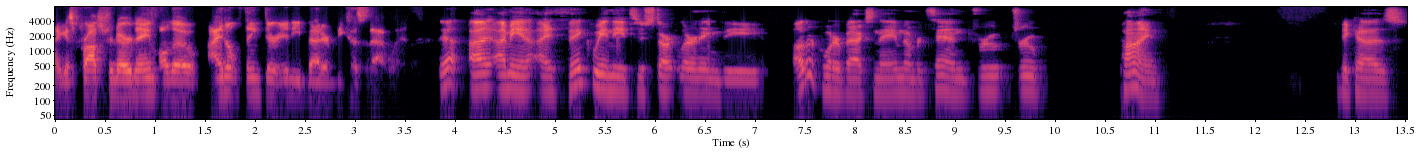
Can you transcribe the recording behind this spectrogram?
I guess props for Notre Dame. Although I don't think they're any better because of that win. Yeah, I, I mean, I think we need to start learning the other quarterback's name, number 10, Drew, Drew Pyne, because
